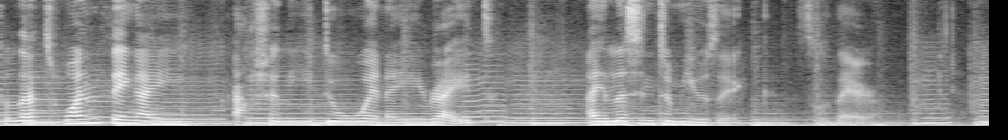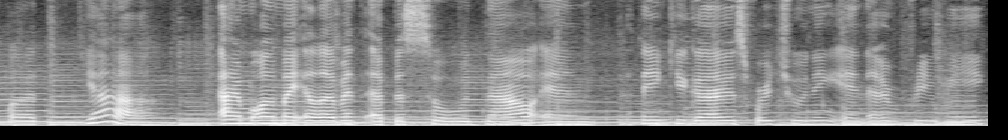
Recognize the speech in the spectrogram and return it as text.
So that's one thing I actually do when I write. I listen to music. So there. But yeah, I'm on my 11th episode now and thank you guys for tuning in every week.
